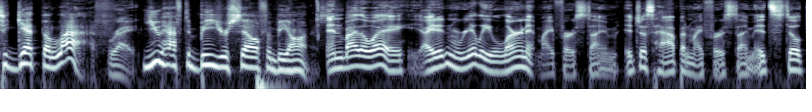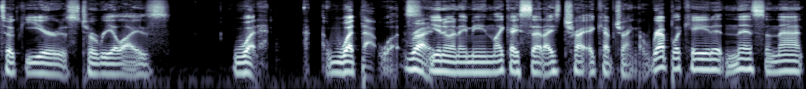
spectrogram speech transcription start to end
to get the laugh. Right. You have to be yourself and be honest. And by the way, I didn't really learn it my first time. It just happened my first time. It still took years to realize what what that was. Right. You know what I mean? Like I said, I try I kept trying to replicate it and this and that.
